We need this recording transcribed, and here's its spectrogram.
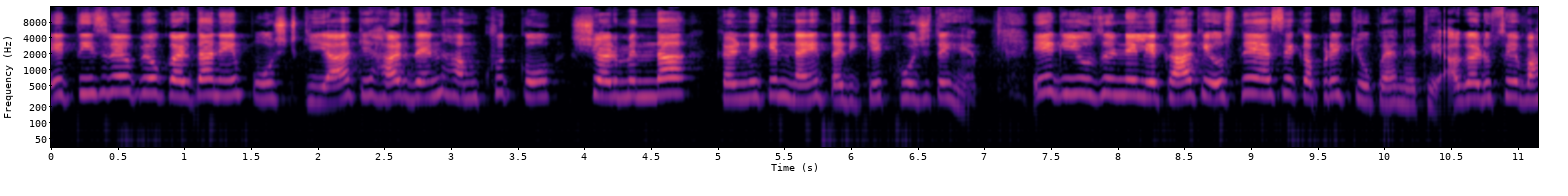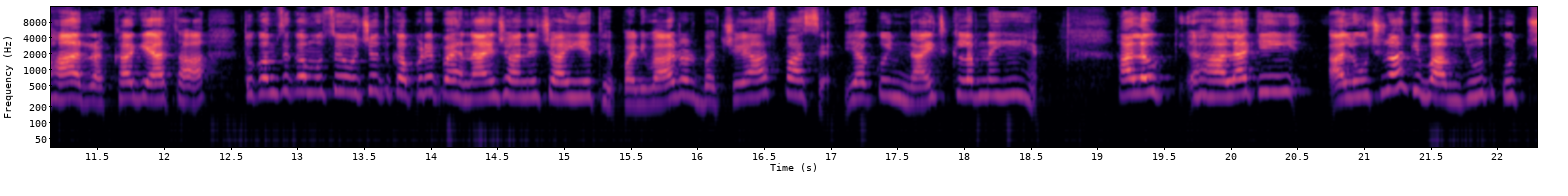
एक तीसरे उपयोगकर्ता ने पोस्ट किया कि हर दिन हम खुद को शर्मिंदा करने के नए तरीके खोजते हैं। एक यूज़र ने लिखा कि उसने ऐसे कपड़े क्यों पहने थे? अगर उसे वहाँ रखा गया था तो कम से कम उसे उचित कपड़े पहनाए जाने चाहिए थे। परिवार और बच्चे आसपास है यह कोई नाइट क्लब नहीं है। हालाँकि आलोचना के बावजूद कुछ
